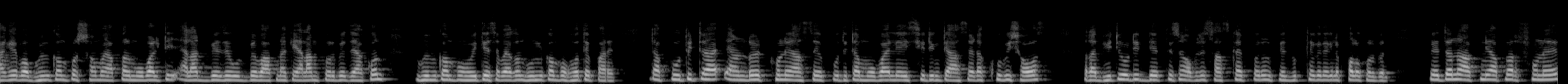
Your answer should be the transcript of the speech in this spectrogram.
আগে বা ভূমিকম্পের সময় আপনার মোবাইলটি অ্যালার্ট বেজে উঠবে বা আপনাকে অ্যালার্ম করবে যে এখন ভূমিকম্প হইতেছে বা এখন ভূমিকম্প হতে পারে। এটা প্রতিটা অ্যান্ড্রয়েড ফোনে আছে, প্রতিটা মোবাইলে এই সেটিংটা আছে। এটা খুবই সহজ। তারা ভিডিওটি দেখতেছেন অবশ্যই সাবস্ক্রাইব করুন। ফেসবুক থেকে দেখলে ফলো করবেন। এর জন্য আপনি আপনার ফোনের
